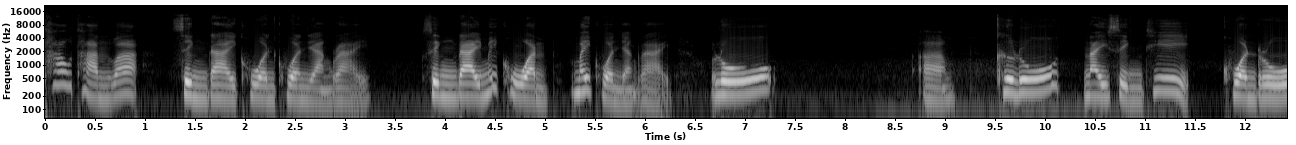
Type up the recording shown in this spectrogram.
เท่าทันว่า สิ่งใดควรควรอย่างไร สิ่งใดไม่ควรไม่ควรอย่างไร รู้คือรู้ในสิ่งที่ควรรู้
